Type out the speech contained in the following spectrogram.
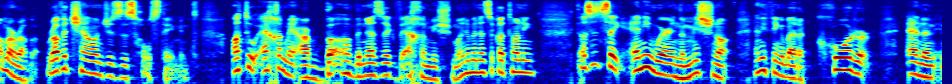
Amar Rava. Rava challenges this whole statement. Does it say anywhere in the Mishnah anything about a quarter and an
